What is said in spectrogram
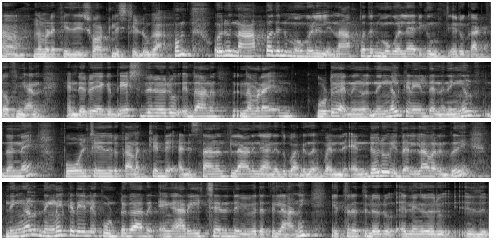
ആ നമ്മുടെ ഫിസി ഷോർട്ട് ലിസ്റ്റ് ഇടുക. അപ്പം ഒരു നാൽപ്പതിന് മുകളിൽ നാൽപ്പതിന് മുകളിലായിരിക്കും ഒരു കട്ട് ഓഫ് ഞാൻ. എന്റെ ഒരു ഏകദേശത്തിനൊരു ഇതാണ് നമ്മുടെ കൂട്ടുകാർ. നിങ്ങൾ നിങ്ങൾക്കിടയിൽ തന്നെ നിങ്ങൾ തന്നെ പോൾ ചെയ്തൊരു കണക്കിന്റെ അടിസ്ഥാനത്തിലാണ് ഞാനിത് പറയുന്നത്. അപ്പം എന്റെ ഒരു ഇതല്ല പറയുന്നത്. നിങ്ങൾ നിങ്ങൾക്കിടയിലെ കൂട്ടുകാർ അറിയിച്ചതിന്റെ വിവരത്തിലാണ് ഇത്തരത്തിലൊരു അല്ലെങ്കിൽ ഒരു ഇത്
